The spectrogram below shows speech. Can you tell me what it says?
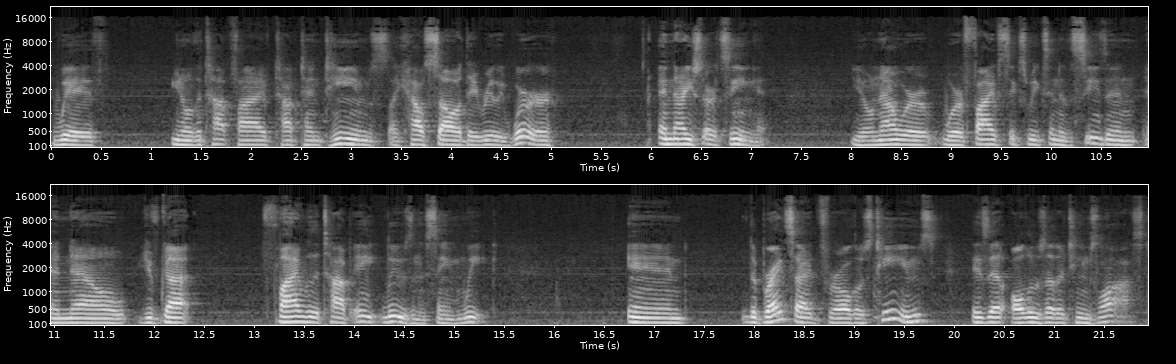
with you know the top five, top ten teams, like how solid they really were, and now you start seeing it. You know, now we're we're five, six weeks into the season, and now you've got five of the top eight lose in the same week. And the bright side for all those teams is that all those other teams lost.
